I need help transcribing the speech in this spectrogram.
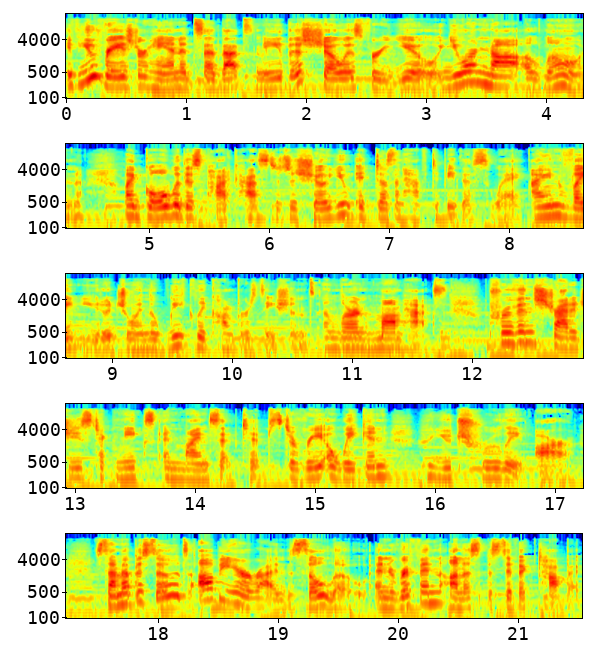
If you raised your hand and said, That's me, this show is for you. You are not alone. My goal with this podcast is to show you it doesn't have to be this way. I invite you to join the weekly conversations and learn mom hacks, proven strategies, techniques, and mindset tips to reawaken who you truly are. Some episodes I'll be here riding solo and riffing on a specific topic.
